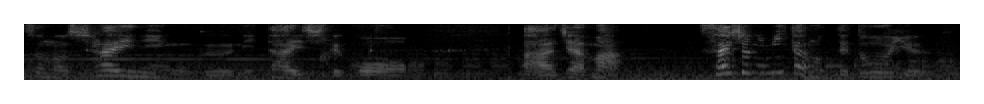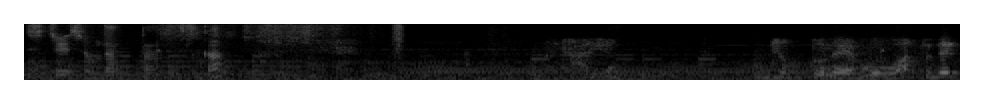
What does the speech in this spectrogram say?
そのシャイニングに対してこう、あじゃあまあ、最初に見たのってどういうシチュエーションだったんですか？最初ちょっとね、もう忘れち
